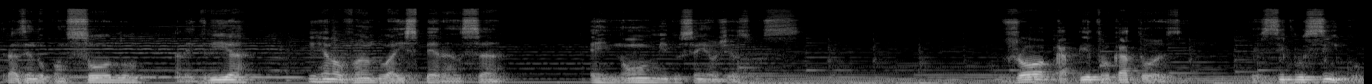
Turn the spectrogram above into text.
trazendo consolo, alegria e renovando a esperança, em nome do Senhor Jesus. Jó capítulo 14, versículo 5.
